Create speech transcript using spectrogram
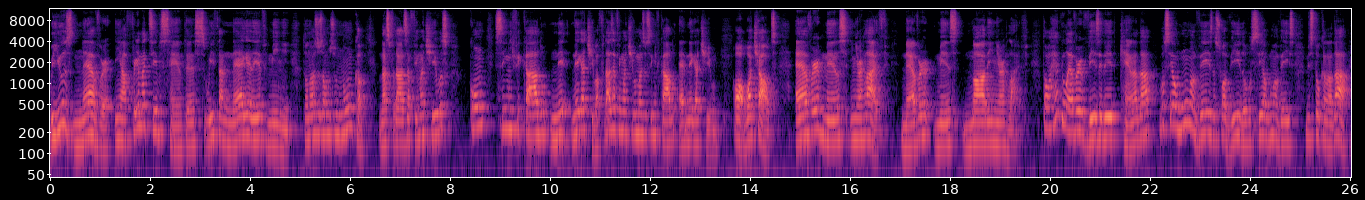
We use never in affirmative sentence with a negative meaning. Então, nós usamos o nunca nas frases afirmativas com significado ne negativo. A frase é afirmativa, mas o significado é negativo. Ó, watch out. Ever means in your life. Never means not in your life. Então, have you ever visited Canada? Você alguma vez na sua vida, ou você alguma vez visitou o Canadá?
